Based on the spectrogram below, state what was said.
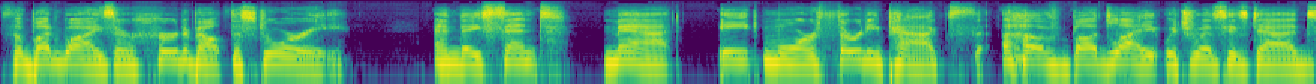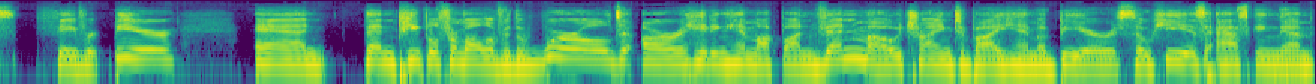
So Budweiser heard about the story, and they sent Matt eight more thirty packs of Bud Light, which was his dad's favorite beer, and then people from all over the world are hitting him up on Venmo trying to buy him a beer. So he is asking them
